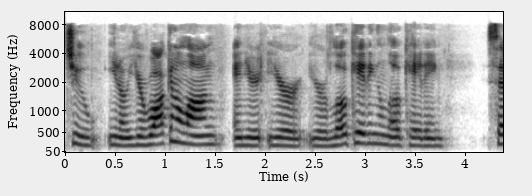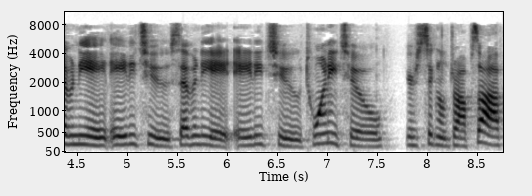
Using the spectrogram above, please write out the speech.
to, you know, you're walking along and you're, you're, you're locating and locating 78, 82, 78, 82, 22, your signal drops off.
